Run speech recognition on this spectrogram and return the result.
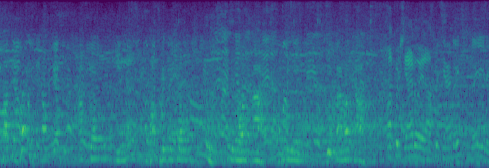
啊，啊，用银完成的装修，是吗？啊，一百万啊，啊，不行对了，不行对，对的。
